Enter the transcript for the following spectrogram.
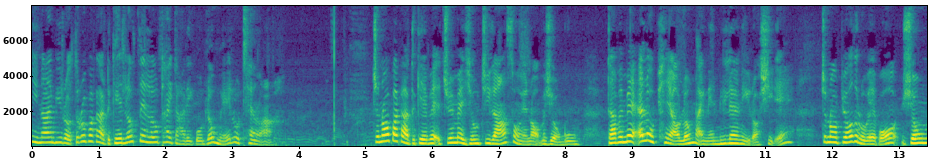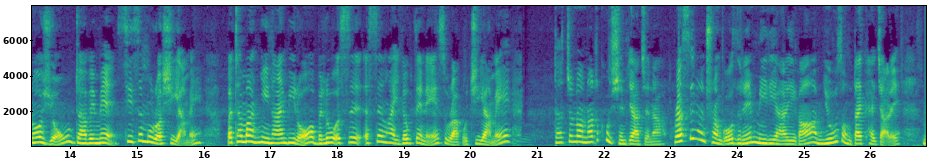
ညှိနှိုင်းပြီးတော့သူတို့ဘက်ကတကယ်လှုပ်သင့်လှုပ်ထိုက်တာတွေကိုလုပ်မယ်လို့ထင်လားကျွန်တော်ဘက်ကတကယ်ပဲအကျွမ်းမဲ့ယုံကြည်လားဆိုရင်တော့မယုံဘူး ဒါပေမဲ့အဲ့လိုဖြစ်အောင်လုပ်နိုင်တဲ့နီးလန်းတွေတော့ရှိတယ်ကျွန်တော်ပြောသလိုပဲပေါ့ယုံတော့ယုံဒါပေမဲ့စီစစ်မှုတော့ရှိရမယ်ပထမညှိနှိုင်းပြီးတော့ဘလို့အစစ်အဆင့်လိုက်လုပ်တဲ့နေဆိုတာကိုကြည့်ရမယ်ဒါကျွန်တော်နောက်တစ်ခုရှင်းပြချင်တာ President Trump ကိုသတင်းမီဒီယာတွေကမျိုးစုံတိုက်ခိုက်ကြတယ်မ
